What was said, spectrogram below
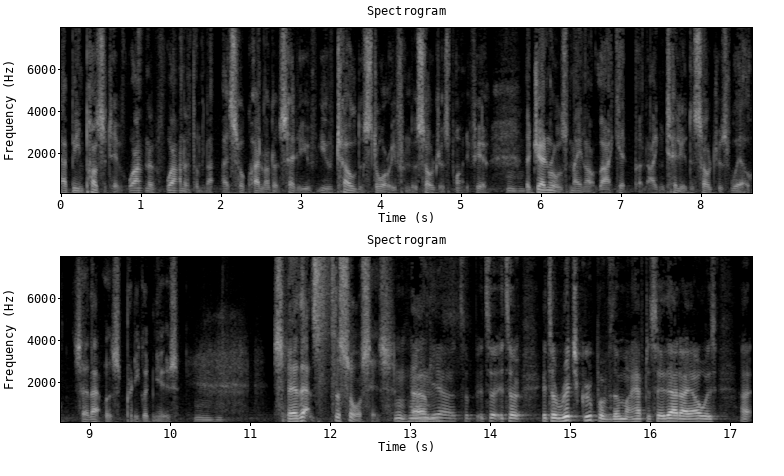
have been positive. One of one of them that I saw quite a lot of said, "You've you've told the story from the soldier's point of view. Mm-hmm. The generals may not like it, but I can tell you the soldiers will." So that was pretty good news. Mm-hmm. So that's the sources. Mm-hmm. Um, yeah, it's a it's a it's a it's a rich group of them. I have to say that I always uh,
